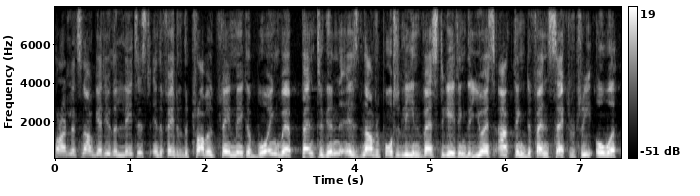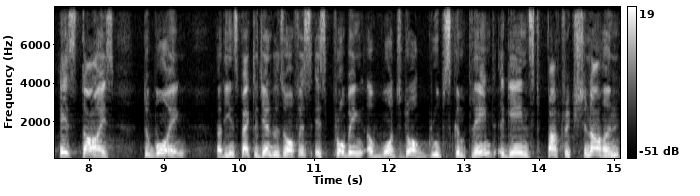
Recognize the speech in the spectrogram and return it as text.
All right, let's now get you the latest in the fate of the troubled plane maker Boeing, where Pentagon is now reportedly investigating the U.S. acting defense secretary over his ties to Boeing. Now, the Inspector General's office is probing a watchdog group's complaint against Patrick Shanahan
